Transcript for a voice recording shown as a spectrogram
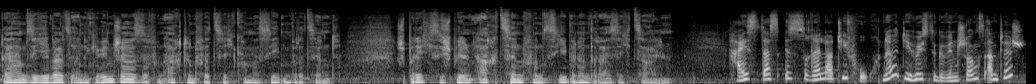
Da haben sie jeweils eine Gewinnchance von 48,7 Prozent. Sprich, sie spielen 18 von 37 Zahlen. Heißt, das ist relativ hoch, ne? Die höchste Gewinnchance am Tisch?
